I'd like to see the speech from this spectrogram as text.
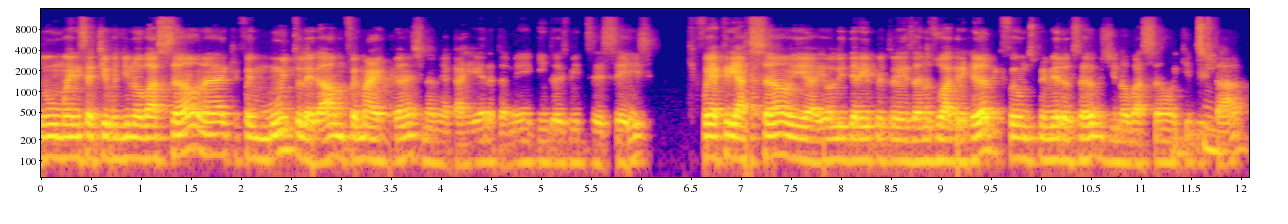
uma iniciativa de inovação, né? Que foi muito legal, foi marcante na minha carreira também aqui em 2016, que foi a criação e eu liderei por três anos o AgriHub, que foi um dos primeiros hubs de inovação aqui do Sim. estado.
